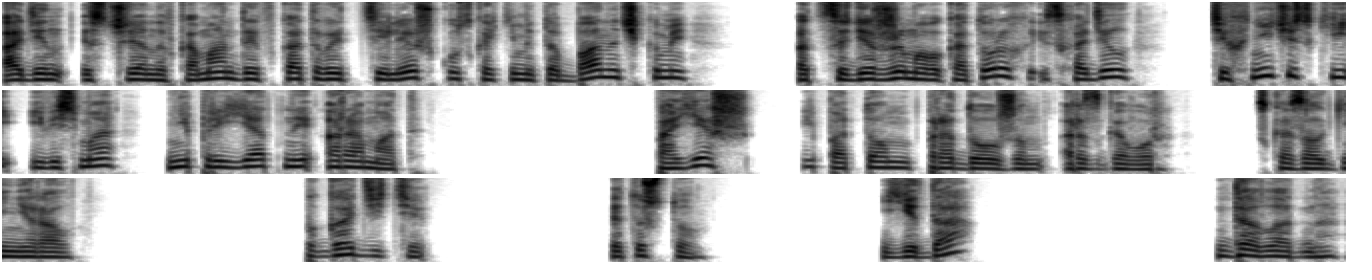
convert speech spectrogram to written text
один из членов команды вкатывает тележку с какими-то баночками, от содержимого которых исходил технический и весьма неприятный аромат. «Поешь, и потом продолжим разговор», — сказал генерал. «Погодите, это что, еда?» «Да ладно,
